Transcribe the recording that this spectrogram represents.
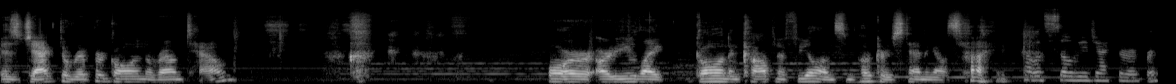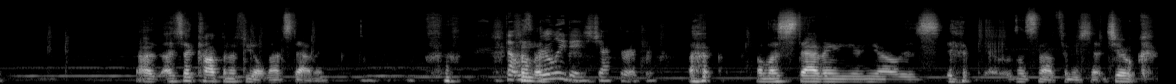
is Jack the Ripper going around town? or are you like going and copping a feel on some hookers standing outside? that would still be Jack the Ripper. I, I said copping a feel, not stabbing. That was early days Jack the Ripper. Unless stabbing, you know, is. let's not finish that joke.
